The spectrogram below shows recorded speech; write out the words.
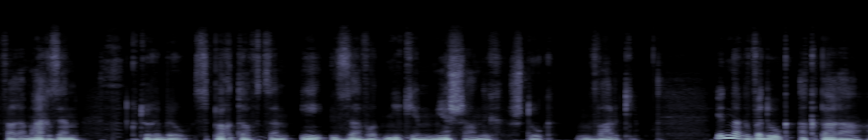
Faramarzem, który był sportowcem i zawodnikiem mieszanych sztuk walki. Jednak według Akbara,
